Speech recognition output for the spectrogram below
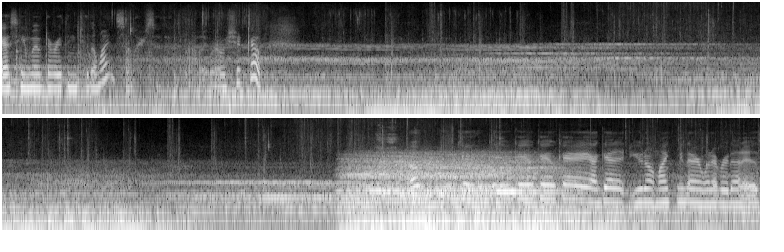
Guess he moved everything to the wine cellar, so that's probably where we should go. Okay, okay, okay, okay, okay. I get it. You don't like me there, whatever that is.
